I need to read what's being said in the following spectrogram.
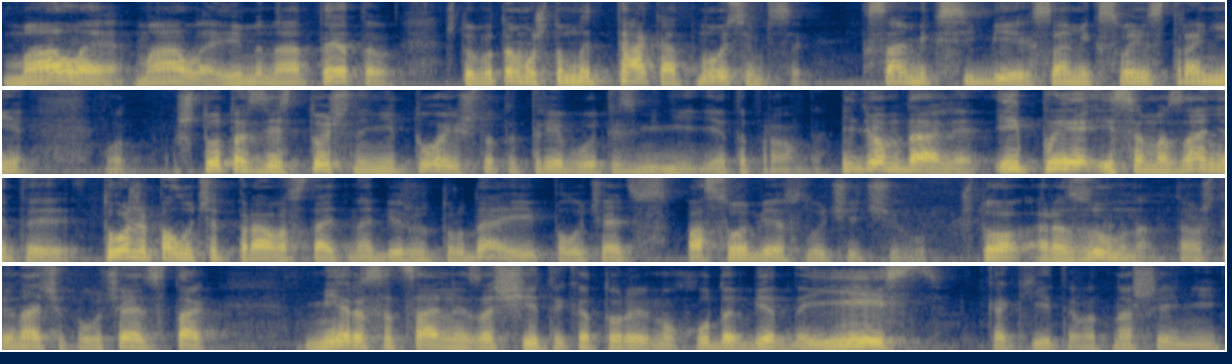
малая, малая именно от этого, что потому что мы так относимся сами к себе, сами к своей стране. Вот. Что-то здесь точно не то и что-то требует изменений, это правда. Идем далее. ИП и самозанятые тоже получат право встать на биржу труда и получать пособие в случае чего. Что разумно, потому что иначе получается так, меры социальной защиты, которые ну, худо-бедно есть какие-то в отношении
